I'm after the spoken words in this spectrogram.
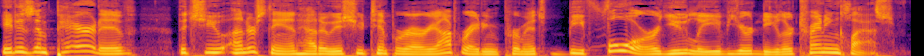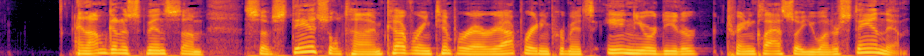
It is imperative that you understand how to issue temporary operating permits before you leave your dealer training class. And I'm going to spend some substantial time covering temporary operating permits in your dealer training class so you understand them.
